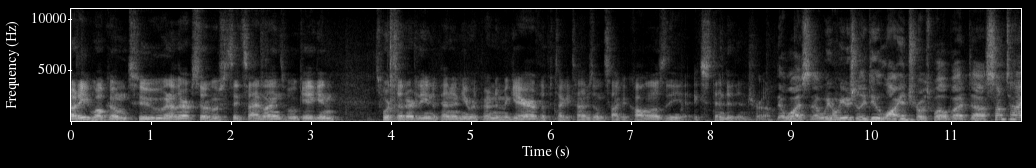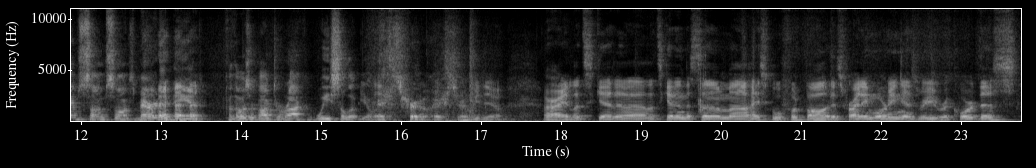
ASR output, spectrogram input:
Everybody. Welcome to another episode of Ocean State Sidelines. Will Geoghegan, sports editor of the Independent, here with Brendan McGair of the Pawtucket Times on Saga Columns. The extended intro. There was. Uh, we don't usually do long intros well, but uh, sometimes some songs merit it. and for those about to rock, we salute you. It's true. It's true. We do. All right, let's get uh, let's get into some uh, high school football. It is Friday morning as we record this,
